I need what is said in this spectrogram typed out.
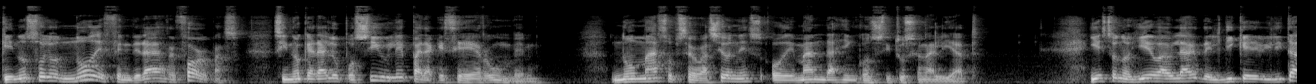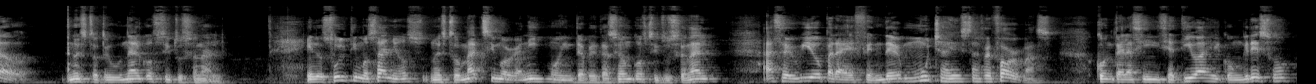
que no solo no defenderá las reformas, sino que hará lo posible para que se derrumben no más observaciones o demandas de inconstitucionalidad. Y esto nos lleva a hablar del dique debilitado, nuestro Tribunal Constitucional. En los últimos años, nuestro máximo organismo de interpretación constitucional ha servido para defender muchas de estas reformas contra las iniciativas del Congreso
